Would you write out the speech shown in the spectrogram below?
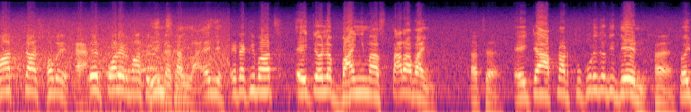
মাছ চাষ হবে। এর পরের মাছ এটা কি মাছ? এইটা হলো বাইং মাছ তারা বাইং আচ্ছা এইটা আপনার পুকুরে যদি দেন হ্যাঁ। তো ওই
